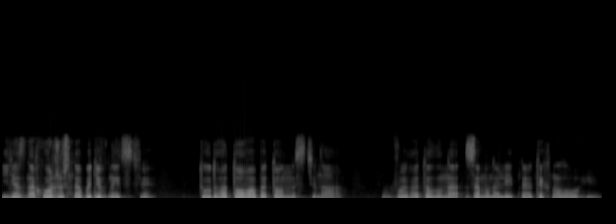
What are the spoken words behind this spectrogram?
Я знаходжусь на будівництві. Тут готова бетонна стіна, виготовлена за монолітною технологією.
